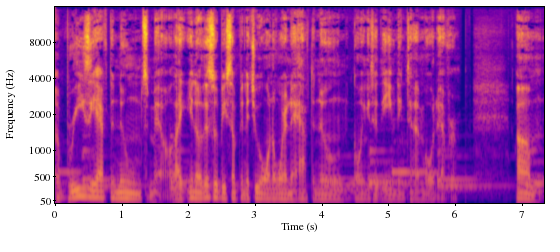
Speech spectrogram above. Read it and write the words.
a breezy afternoon smell. Like you know, this would be something that you would want to wear in the afternoon, going into the evening time or whatever. Um,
